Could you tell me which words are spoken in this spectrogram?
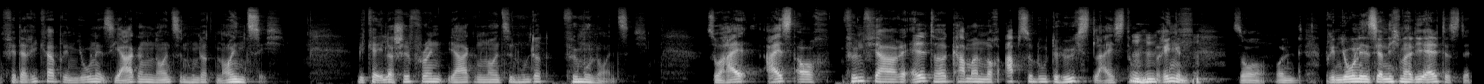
Federica Brignone ist Jahrgang 1990. Michaela Schifrin Jahrgang 1995. So hei heißt auch, fünf Jahre älter kann man noch absolute Höchstleistungen mhm. bringen. So, und Brignone ist ja nicht mal die älteste.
